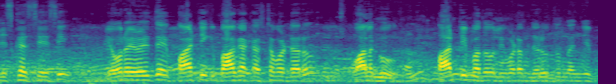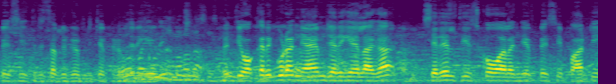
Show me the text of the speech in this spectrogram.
డిస్కస్ చేసి ఎవరెవరైతే పార్టీకి బాగా కష్టపడ్డారో వాళ్ళకు పార్టీ పదవులు ఇవ్వడం జరుగుతుందని చెప్పేసి త్రిసభ్య కమిటీ చెప్పడం జరిగింది. ప్రతి ఒక్కరికి కూడా న్యాయం జరిగేలాగా చర్యలు తీసుకోవాలని చెప్పేసి పార్టీ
